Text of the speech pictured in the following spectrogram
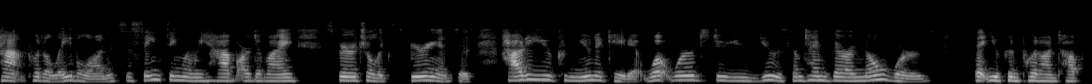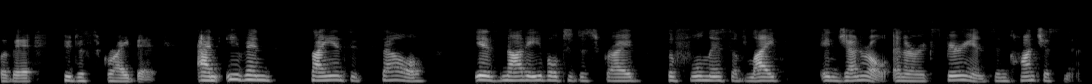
can't put a label on. It's the same thing when we have our divine spiritual experiences. How do you communicate it? What words do you use? Sometimes there are no words that you can put on top of it to describe it. And even science itself is not able to describe the fullness of life in general and our experience and consciousness.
